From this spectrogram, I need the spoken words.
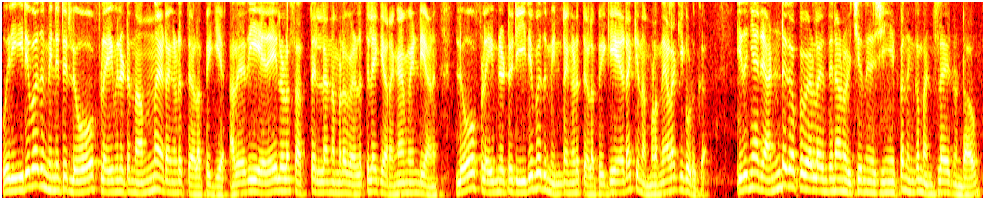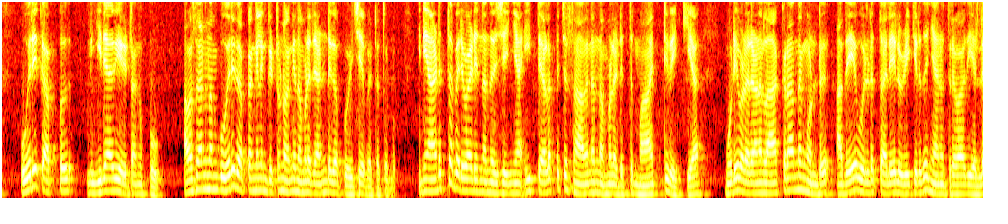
ഒരു ഇരുപത് മിനിറ്റ് ലോ ഫ്ലെയിമിലിട്ട് നന്നായിട്ട് അങ്ങോട്ട് തിളപ്പിക്കുക. അതായത് ഈ ഇലയിലുള്ള സത്തെല്ലാം നമ്മുടെ വെള്ളത്തിലേക്ക് ഇറങ്ങാൻ വേണ്ടിയാണ് ലോ ഫ്ലെയിമിലിട്ട് ഒരു ഇരുപത് മിനിറ്റ് അങ്ങോട്ട് തിളപ്പിക്കുക. ഇടയ്ക്ക് നമ്മളൊന്ന് ഇളക്കി കൊടുക്കുക. ഇത് ഞാൻ രണ്ട് കപ്പ് വെള്ളം എന്തിനാണ് ഒഴിച്ചതെന്ന് വെച്ച് കഴിഞ്ഞാൽ ഇപ്പം നിങ്ങൾക്ക് മനസ്സിലായിട്ടുണ്ടാവും. ഒരു കപ്പ് നീരാവിയായിട്ട് അങ്ങ് പോവും. അവസാനം നമുക്ക് ഒരു കപ്പെങ്കിലും കിട്ടണമെങ്കിൽ നമ്മൾ രണ്ട് കപ്പ് ഒഴിച്ചേ പറ്റത്തുള്ളൂ. ഇനി അടുത്ത പരിപാടി എന്താണെന്ന് വെച്ച് കഴിഞ്ഞാൽ ഈ തിളപ്പിച്ച സാധനം നമ്മളെടുത്ത് മാറ്റി വെക്കുക. മുടി വളരാനുള്ള ആക്രാന്തം കൊണ്ട് അതേപോലെ തലയിൽ ഒഴിക്കരുത് ഞാൻ ഉത്തരവാദിയല്ല.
